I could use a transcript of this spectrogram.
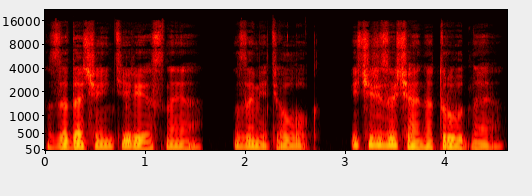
«Задача интересная», — заметил Лок, — «и чрезвычайно трудная.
